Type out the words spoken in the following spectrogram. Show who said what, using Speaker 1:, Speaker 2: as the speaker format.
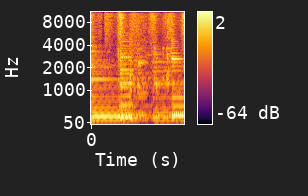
Speaker 1: Música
